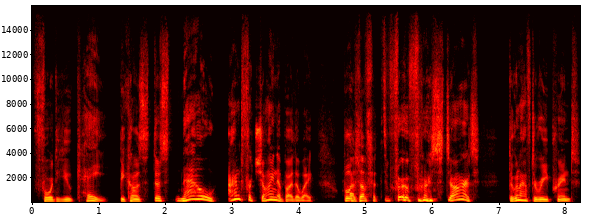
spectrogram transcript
for the UK because there's now, and for China, by the way, but for, for a start, they're going to have to reprint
